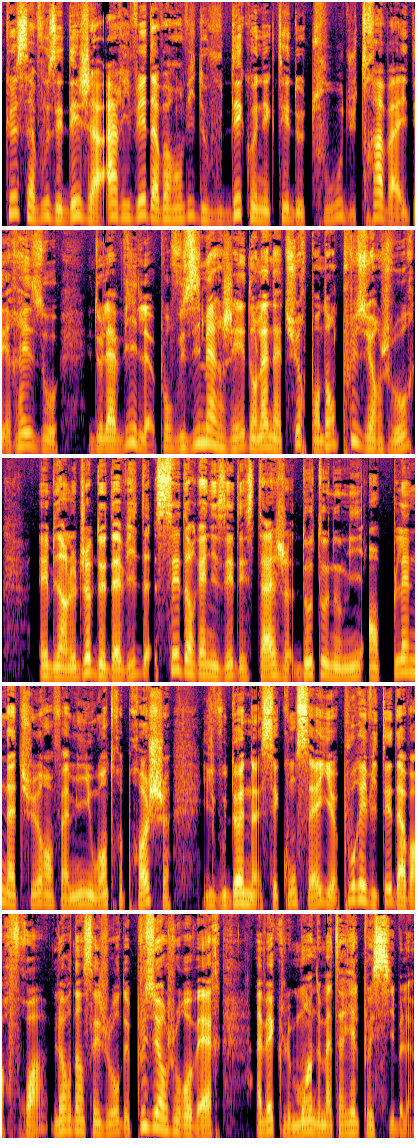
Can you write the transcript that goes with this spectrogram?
que ça vous est déjà arrivé d'avoir envie de vous déconnecter de tout, du travail, des réseaux, de la ville, pour vous immerger dans la nature pendant plusieurs jours? Eh bien, le job de David, c'est d'organiser des stages d'autonomie en pleine nature, en famille ou entre proches. Il vous donne ses conseils pour éviter d'avoir froid lors d'un séjour de plusieurs jours au vert avec le moins de matériel possible.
